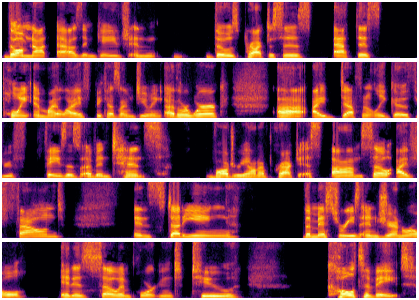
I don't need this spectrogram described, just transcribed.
though I'm not as engaged in those practices at this point in my life because I'm doing other work, uh, I definitely go through phases of intense Vajrayana practice. Um, so I've found in studying the mysteries in general, it is so important to cultivate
